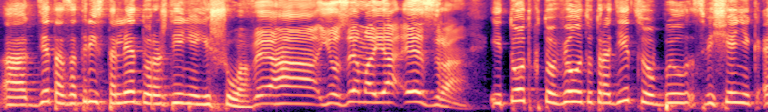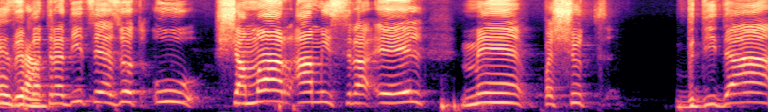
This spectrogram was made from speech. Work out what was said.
а, где-то за 300 лет до рождения Иешуа. והיוזם היה עזרא. И тот, кто ввел эту традицию, был священник Эзра. ובטרדיציה הזאת הוא שמר עם ישראל מפשוט בדידה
